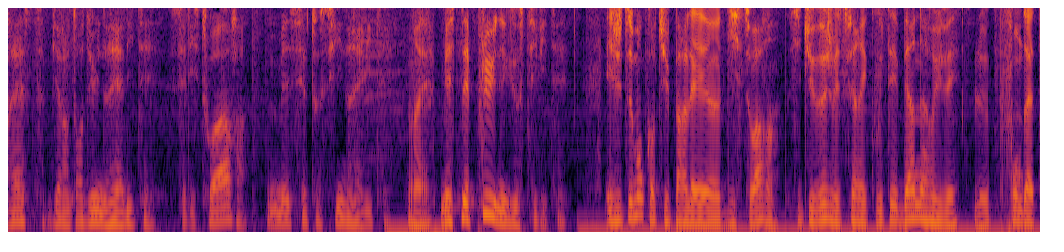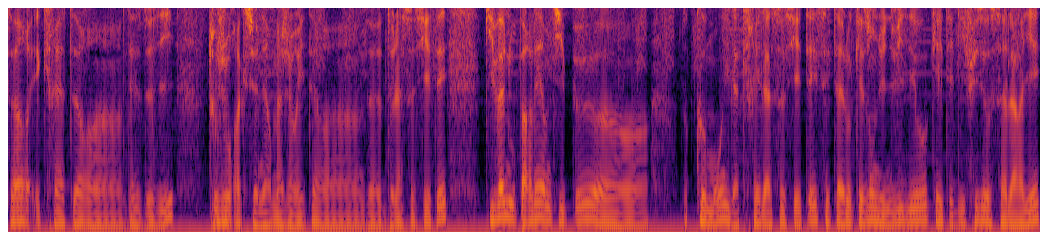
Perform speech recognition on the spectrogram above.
reste bien entendu une réalité. C'est l'histoire, mais c'est aussi une réalité. Ouais. Mais ce n'est plus une exhaustivité. Et justement, quand tu parlais euh, d'histoire, si tu veux, je vais te faire écouter Bernard Huvet, le fondateur et créateur euh, d'S2I, toujours actionnaire majoritaire euh, de, de la société, qui va nous parler un petit peu euh, de comment il a créé la société. C'était à l'occasion d'une vidéo qui a été diffusée aux salariés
